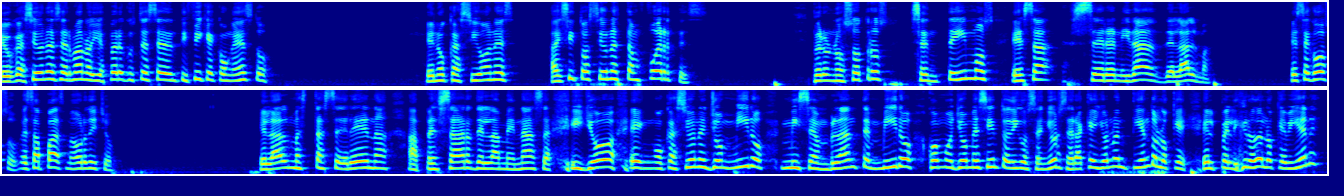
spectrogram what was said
En ocasiones, hermano, y espero que usted se identifique con esto. En ocasiones hay situaciones tan fuertes, pero nosotros sentimos esa serenidad del alma ese gozo, esa paz, mejor dicho. El alma está serena a pesar de la amenaza. Y yo en ocasiones yo miro mi semblante, miro cómo yo me siento digo, Señor, ¿será que yo no entiendo lo que el peligro de lo que viene?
